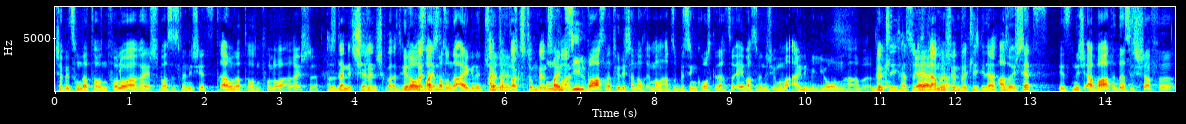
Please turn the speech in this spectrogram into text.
ich habe jetzt 100.000 Follower erreicht, was ist, wenn ich jetzt 300.000 Follower erreiche? Also deine Challenge quasi. Genau, das war immer so eine eigene Challenge. Einfach Wachstum, ganz Und mein normal. Ziel war es natürlich dann auch immer, man hat so ein bisschen groß gedacht, so, ey, was, wenn ich irgendwann mal eine Million habe? So. Wirklich? Hast du Ja, das ja, damals klar. schon wirklich gedacht? Also ich hätte jetzt nicht erwartet, dass ich es schaffe,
